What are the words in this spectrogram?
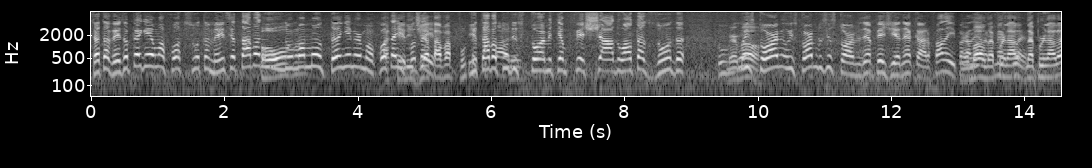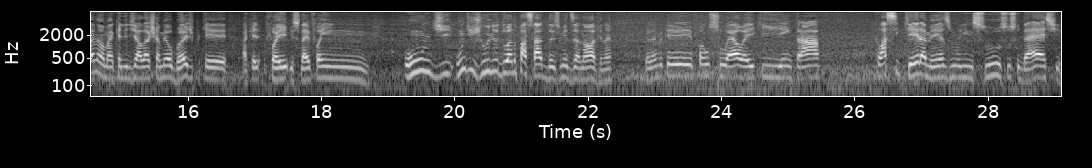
Certa vez eu peguei uma foto sua também, você tava Porra. numa montanha, hein, meu irmão? Conta Aquele aí, conta dia aí. Tava puta e tava tudo storm, tempo fechado, altas ondas. O, o, Storm, o Storm dos Storms, é a PG, né, cara? Fala aí pra Meu galera. Irmão, não é, por nada, não é por nada não, mas aquele dia lá eu chamei o Bud, porque aquele, foi, isso daí foi em 1 de, 1 de julho do ano passado, 2019, né? Eu lembro que foi um suel aí que ia entrar classiqueira mesmo, em sul, sul, sudeste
